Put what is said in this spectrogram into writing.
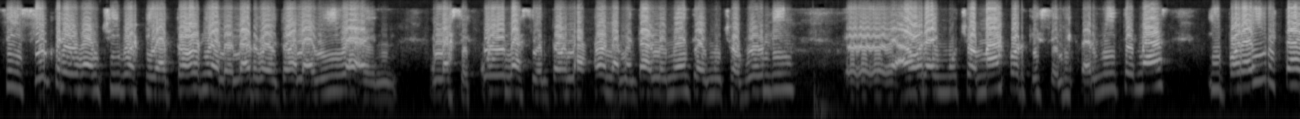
sí, siempre hubo un chivo expiatorio a lo largo de toda la vida en en las escuelas y en todos lados, lamentablemente hay mucho bullying, eh, ahora hay mucho más porque se les permite más. Y por ahí está,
